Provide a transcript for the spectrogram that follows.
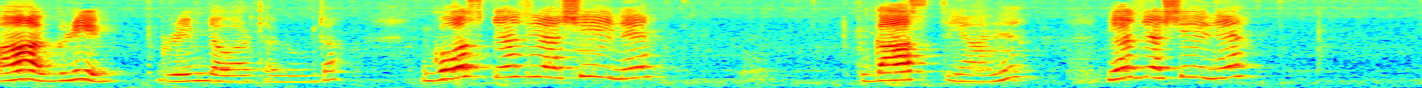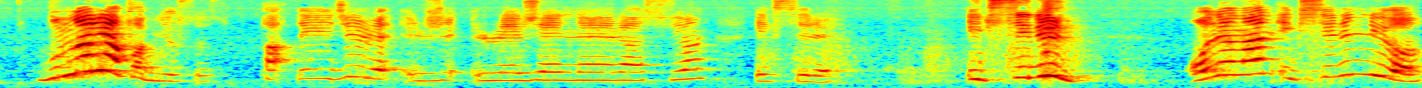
aa grim grim de var tabi burada. Ghost gözyaşı ile ghost yani. Gözyaşı ile bunları yapabiliyorsunuz. Patlayıcı re, re, rejenerasyon iksiri. İksirin. O ne lan? İksirin diyor.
